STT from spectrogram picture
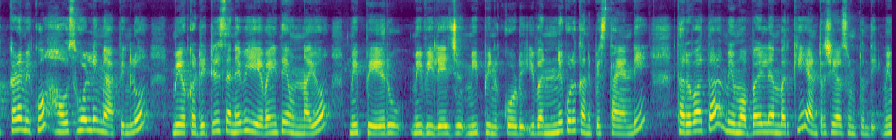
అక్కడ మీకు హౌస్ హోల్డింగ్ మ్యాపింగ్లో మీ యొక్క డీటెయిల్స్ అనేవి ఏవైతే ఉన్నాయో మీ పేరు మీ విలేజ్ మీ పిన్ కోడ్ ఇవన్నీ కూడా కనిపిస్తాయండి. తర్వాత మీ మొబైల్ నెంబర్కి ఎంటర్ చేయాల్సి ఉంటుంది. మీ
